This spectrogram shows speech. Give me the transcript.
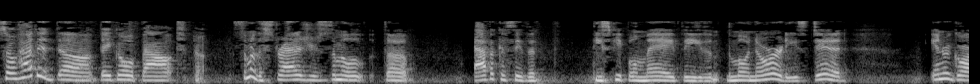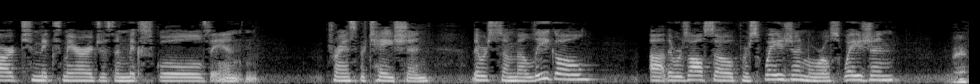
So how did uh, they go about uh, some of the strategies, some of the advocacy that these people made, the, the minorities did in regard to mixed marriages and mixed schools and transportation? There was some illegal, uh, there was also persuasion, moral suasion. Right.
